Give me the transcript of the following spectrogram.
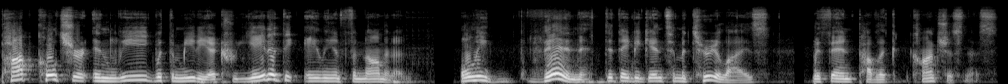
Pop culture, in league with the media, created the alien phenomenon. Only then did they begin to materialize within public consciousness.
